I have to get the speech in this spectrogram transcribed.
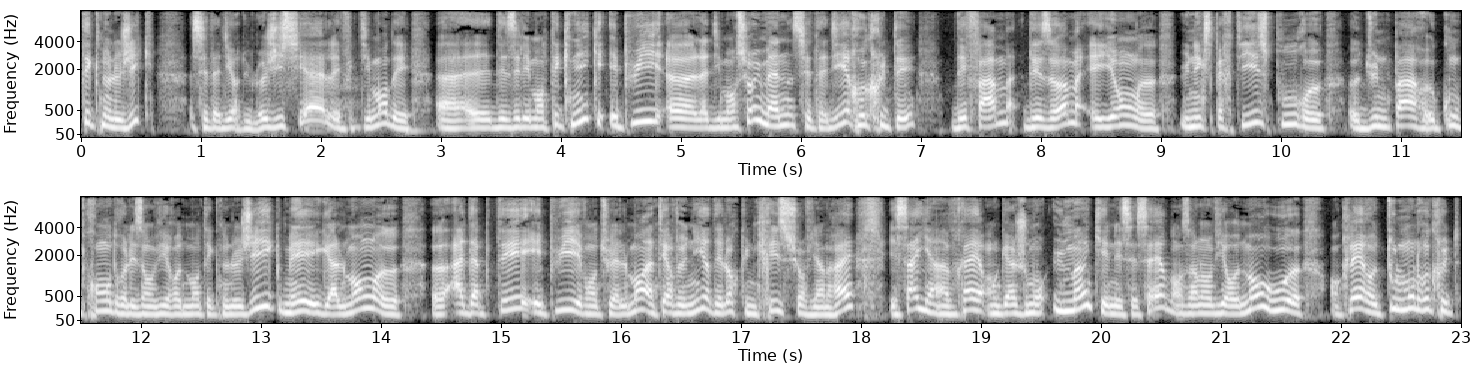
technologiques, c'est-à-dire du logiciel, effectivement des, des éléments techniques, et puis la dimension humaine, c'est-à-dire recruter des femmes, des hommes ayant une expertise pour euh, d'une part euh, comprendre les environnements technologiques, mais également euh, adapter et puis éventuellement intervenir dès lors qu'une crise surviendrait. Et ça, il y a un vrai engagement humain qui est nécessaire dans un environnement où, en clair, tout le monde recrute.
